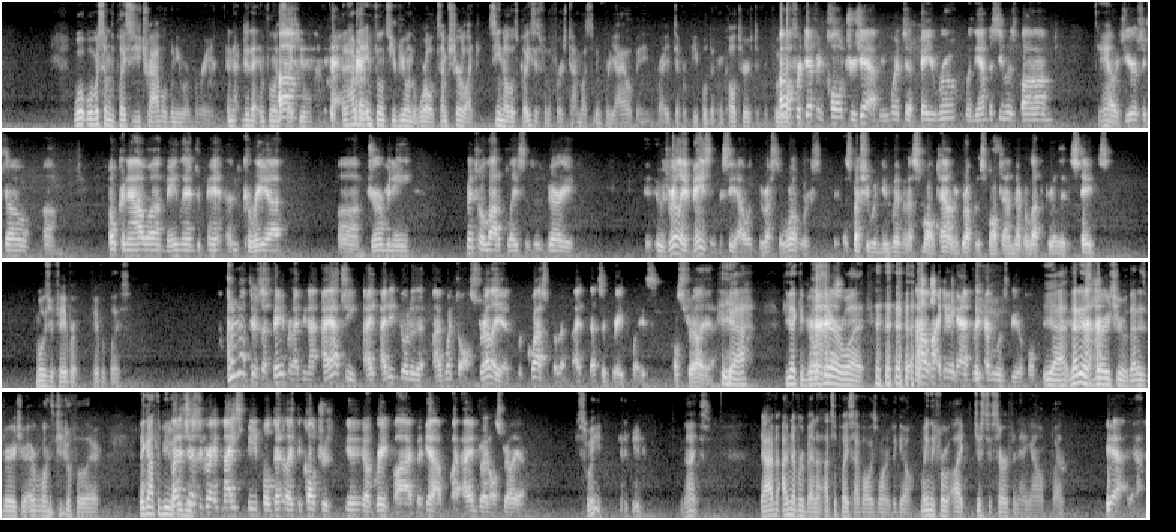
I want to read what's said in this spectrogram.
what, what were some of the places you traveled when you were a Marine? And did that influence like Um, you? And how did that influence your view on the world? Because I'm sure like seeing all those places for the first time must have been pretty eye opening, right? Different people, different cultures, different food. Oh, for different cultures, yeah. We went to Beirut when the embassy was bombed. That Damn. was years ago. Um, Okinawa, mainland Japan, Korea, um, Germany. Been to a lot of places. It was very, it was really amazing to see how the rest of the world works, especially when you live in a small town. I grew up in a small town, never left really the states. What was your favorite favorite place? I don't know if there's a favorite. I mean, I, I actually I, I didn't go to the. I went to Australia for Quest, but I, that's a great place, Australia. Yeah. You like the girls there or what? Oh, I like yeah, everyone's beautiful. Yeah, that is very true. That is very true. Everyone's beautiful there. They got the beautiful. But it's just a great, nice people. Like the culture's, you know, great vibe. But yeah, I, I enjoyed Australia. Sweet. nice. Yeah, I've, I've never been. That's a place I've always wanted to go, mainly for like just to surf and hang out. But yeah, yeah.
